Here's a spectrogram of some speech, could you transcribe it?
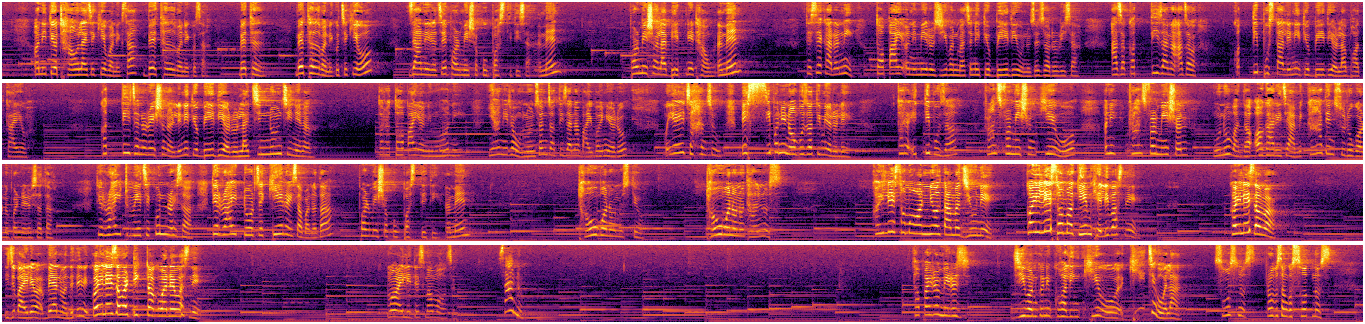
अनि त्यो ठाउँलाई चाहिँ के भनेको छ? बेथल भनेको छ। बेथल बेथल भनेको चाहिँ के हो? जहाँनिर चाहिँ परमेश्वरको उपस्थिति छ। हेमेन परमेश्वरलाई भेट्ने ठाउँ। हेमेन त्यसै कारण नि तपाईँ अनि मेरो जीवनमा चाहिँ नि त्यो वेदी हुनु चाहिँ जरुरी छ। आज कतिजना आज कति पुस्ताले नि त्यो वेदीहरूलाई भत्कायो। कति जेनेरेसनहरूले नि त्यो वेदीहरूलाई चिन्नु पनि चिनेन। तर तपाईँ अनि म नि यहाँनिर हुनुहुन्छ नि जतिजना भाइ बहिनीहरू म यही चाहन्छु बेसी पनि नबुझ तिमीहरूले। तर यति बुझ ट्रान्सफर्मेसन के हो? अनि ट्रान्सफर्मेसन हुनुभन्दा अगाडि चाहिँ हामी कहाँदेखि सुरु गर्नुपर्ने रहेछ त? त्यो राइट वे चाहिँ कुन रहेछ? त्यो राइट डोर चाहिँ के रहेछ भन त? परमेश्वरको उपस्थिति। आमेन ठाउँ बनाउनुहोस् त्यो। ठाउँ बनाउनु थाल्नुहोस्। कहिलेसम्म अन्यलतामा जिउने? कहिलेसम्म गेम खेलिबस्ने? कहिलेसम्म? हिजो भाइले बिहान भन्दै थियो नि कहिलेसम्म टिकटक बनाइबस्ने? म अहिले त्यसमा म आउँछु। सानो। तपाईँ र मेरो जीवनको नि कलिङ के हो के चाहिँ होला? सोच्नुहोस् प्रभुसँग सोध्नुहोस्।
